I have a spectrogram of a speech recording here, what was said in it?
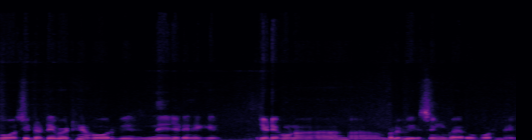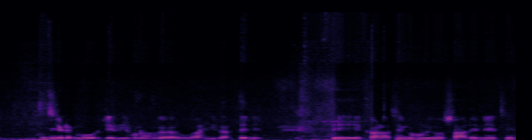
ਉਹ ਅਸੀਂ ਡਟੇ ਬੈਠੇ ਹਾਂ। ਹੋਰ ਵੀ ਨੇ ਜਿਹੜੇ ਹੈਗੇ ਜਿਹੜੇ ਹੁਣ ਬਲਵੀਰ ਸਿੰਘ ਵੈਰੋਪੁਰ ਨੇ। ਜਿਹੜੇ ਮੋਰਚੇ ਦੀ ਹੁਣ ਵਾਹੀ ਕਰਦੇ ਨੇ। ਤੇ ਕਾਲਾ ਸਿੰਘ ਹੁਣੀ ਉਹ ਸਾਰੇ ਨੇ ਇੱਥੇ।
